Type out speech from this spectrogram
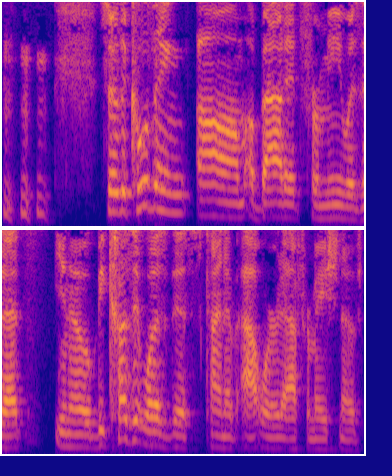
so the cool thing um, about it for me was that you know because it was this kind of outward affirmation of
